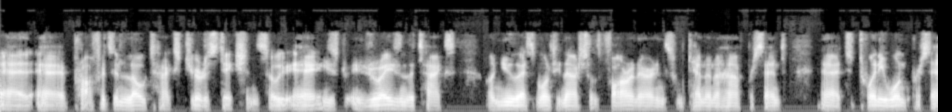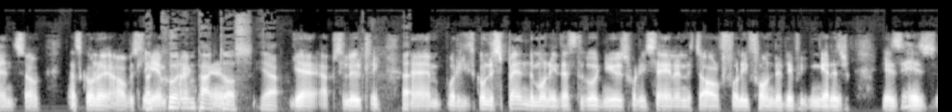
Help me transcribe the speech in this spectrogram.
uh, uh, profits in low tax jurisdictions. So uh, he's, he's, raising the tax on US multinationals' foreign earnings from 10.5% uh, to 21%. So that's going to obviously that impact, could impact um, us. Yeah. Yeah, absolutely. Uh, um, but he's going to spend the money. That's the good news, what he's saying. And it's all fully funded if he can get his, his, his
